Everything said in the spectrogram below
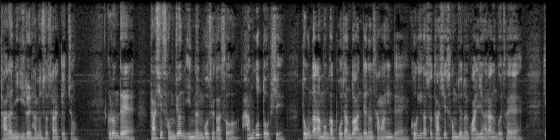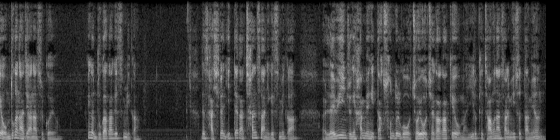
다른 일을 하면서 살았겠죠. 그런데 다시 성전 있는 곳에 가서 아무것도 없이 더군다나 뭔가 보장도 안 되는 상황인데 거기 가서 다시 성전을 관리하라는 것에 그게 엄두가 나지 않았을 거예요. 그러니까 누가 가겠습니까? 근데 사실은 이때가 찬스 아니겠습니까? 레위인 중에 한 명이 딱 손들고 저요 제가 갈게요 막 이렇게 자문한 사람이 있었다면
